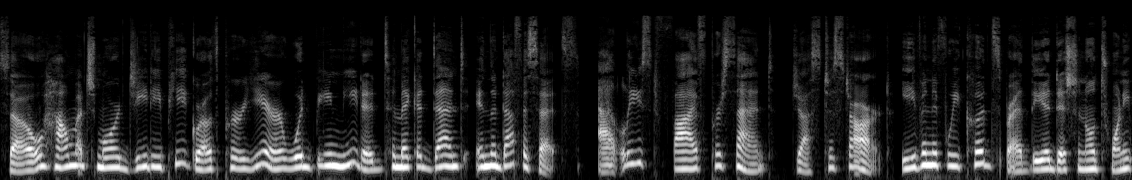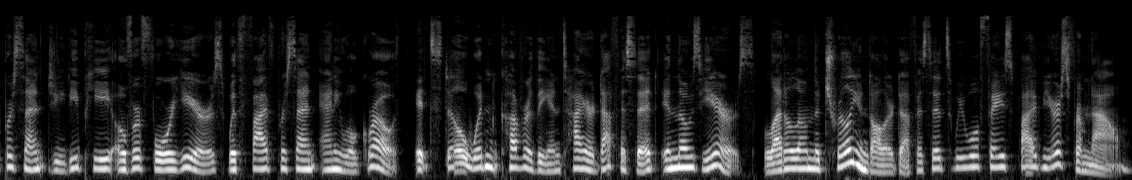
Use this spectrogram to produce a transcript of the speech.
So, how much more GDP growth per year would be needed to make a dent in the deficits? At least 5% just to start. Even if we could spread the additional 20% GDP over four years with 5% annual growth, it still wouldn't cover the entire deficit in those years, let alone the trillion dollar deficits we will face five years from now.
